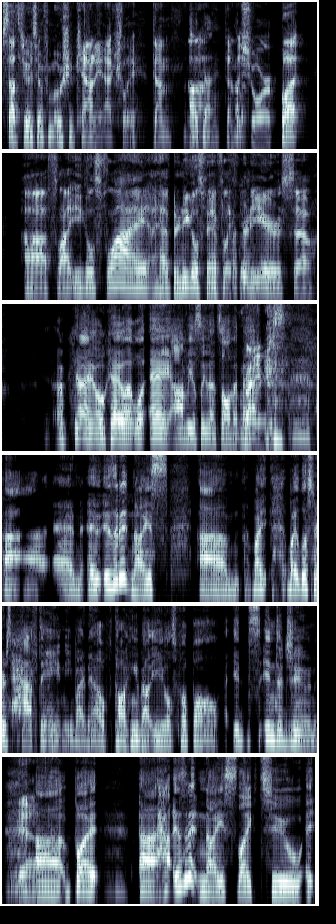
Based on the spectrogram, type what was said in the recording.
South Jersey. I'm from Ocean County, actually, down uh, Okay. down the shore. But uh, fly Eagles fly. I have been an Eagles fan for like Okay. 30 years. So Okay. Okay. Well, well, a obviously that's all that Right. matters. uh, and isn't it nice? Um, my my listeners have to hate me by now for talking about Eagles football. It's into June, yeah, uh, but uh, how, isn't it nice? Like to it,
